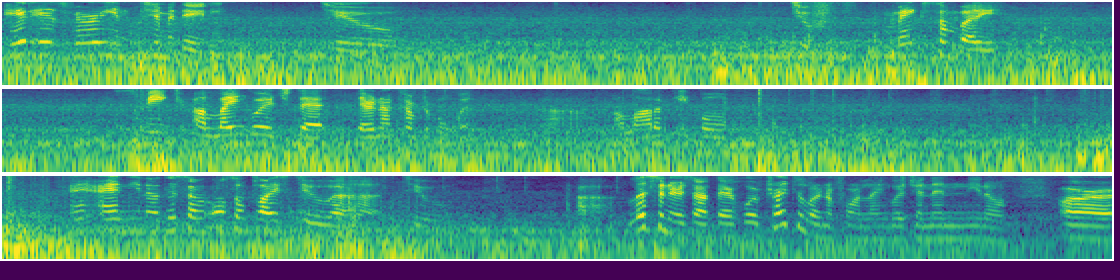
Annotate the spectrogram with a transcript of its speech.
it is very intimidating to to make somebody speak a language that they're not comfortable with. Uh, a lot of people, and, and, you know, this also applies to uh, to uh, listeners out there who have tried to learn a foreign language and then you know are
